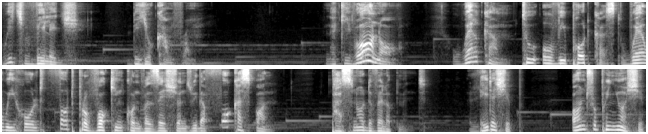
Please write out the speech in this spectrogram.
which village do you come from? Nakivono, welcome to OV Podcast, where we hold thought provoking conversations with a focus on personal development, leadership, entrepreneurship,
